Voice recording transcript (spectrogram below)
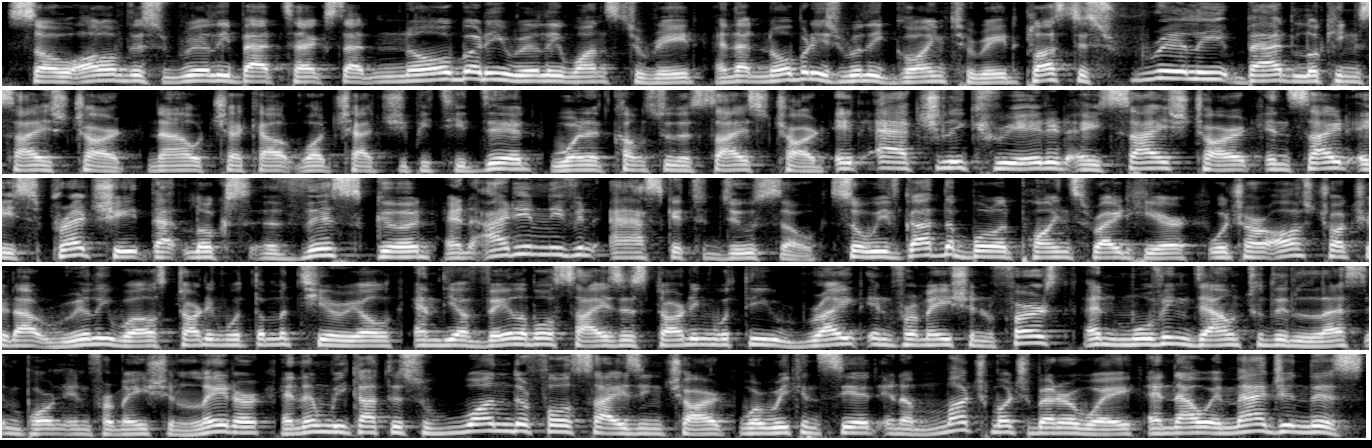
So all of this really bad text that nobody really wants to read and that nobody's really going to read, plus this really bad looking size chart. Now check out what ChatGPT did when it comes to the size chart. It actually created a size chart inside a spreadsheet that looks this good and I didn't even ask it to do so. So we've got the bullet points right here, which are all structured out really well, starting with the material and the available sizes, starting with the right information first and moving down to the less important information later. And then we got this wonderful sizing chart where we can see it in a much, much better way. And now imagine this,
